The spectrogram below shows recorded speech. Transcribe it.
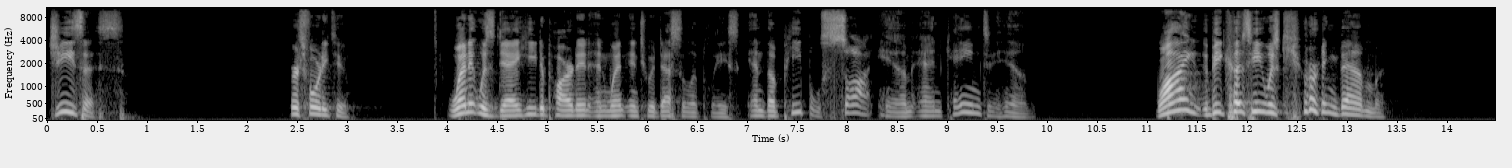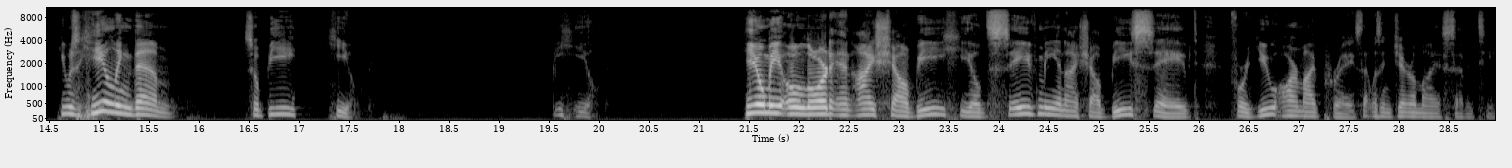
Jesus. Verse 42. When it was day, he departed and went into a desolate place, and the people sought him and came to him. Why? Because he was curing them, he was healing them. So be healed. Be healed. Heal me, O Lord, and I shall be healed. Save me, and I shall be saved, for you are my praise. That was in Jeremiah 17.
